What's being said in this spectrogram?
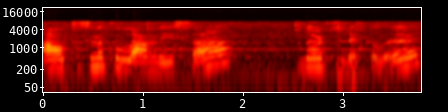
altısını kullandıysa 4 sıra kalır.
